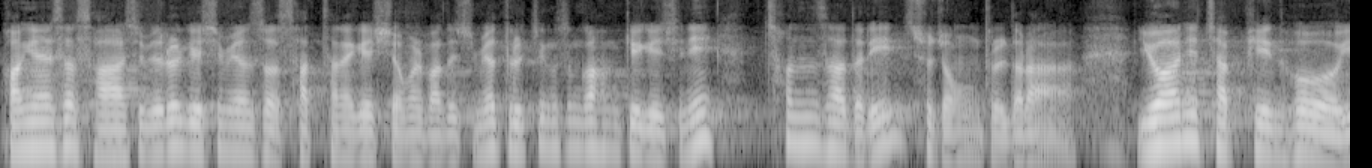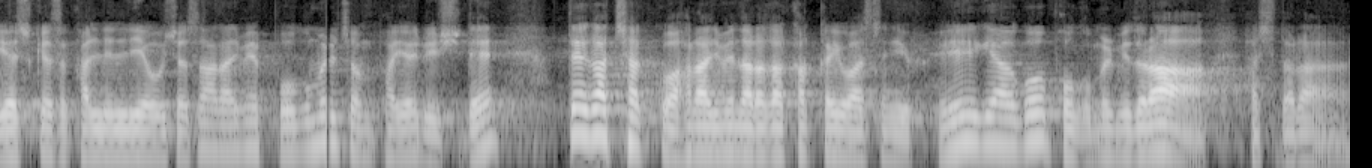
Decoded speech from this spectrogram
광야에서 40일을 계시면서 사탄에게 시험을 받으시며 들짐승과 함께 계시니 천사들이 수종 들더라. 요한이 잡힌 후 예수께서 갈릴리에 오셔서 하나님의 복음을 전파하여 이르시되 때가 찼고 하나님의 나라가 가까이 왔으니 회개하고 복음을 믿으라 하시더라.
